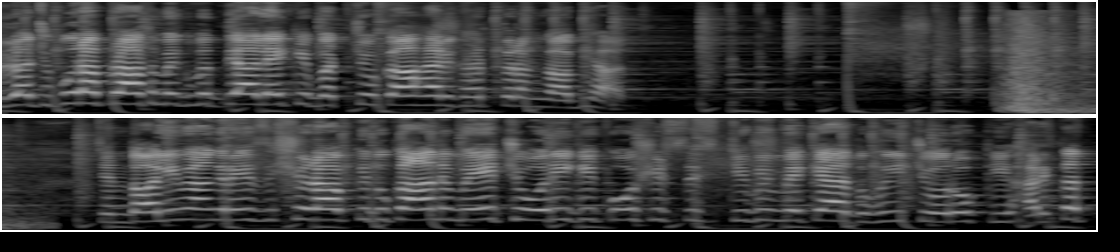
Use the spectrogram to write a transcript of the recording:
रजपुरा प्राथमिक विद्यालय के बच्चों का हर घर तिरंगा अभियान। चिंदौली में अंग्रेज़ी शराब की दुकान में चोरी की कोशिश, सीसीटीवी में कैद हुई चोरों की हरकत,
